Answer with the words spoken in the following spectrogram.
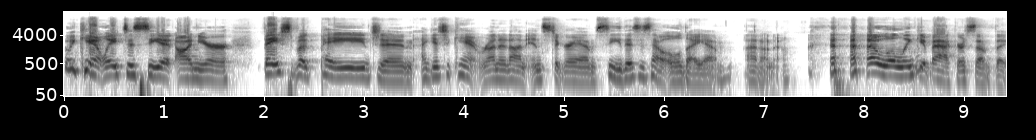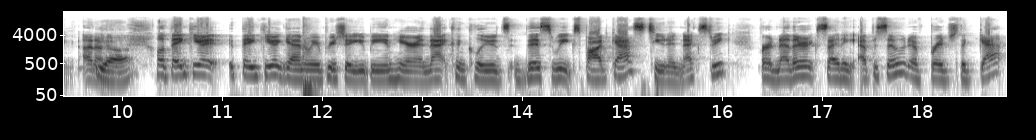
We can't wait to see it on your facebook page and i guess you can't run it on instagram see this is how old i am i don't know we'll link it back or something i don't know Well, thank you. Thank you again. We appreciate you being here. And that concludes this week's podcast. Tune in next week for another exciting episode of Bridge the Gap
